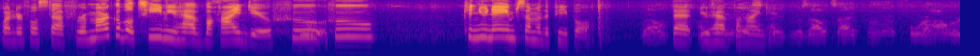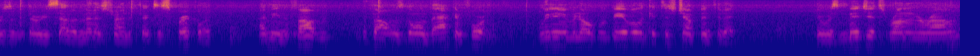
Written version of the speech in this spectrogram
Wonderful stuff. Remarkable team you have behind you. Who who can you name some of the people? Well, That you have this, behind you. I was outside for four hours and 37 minutes trying to fix a sprinkler. I mean, the fountain. The fountain was going back and forth. We didn't even know if we'd be able to get this jump in today. There was midgets running around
